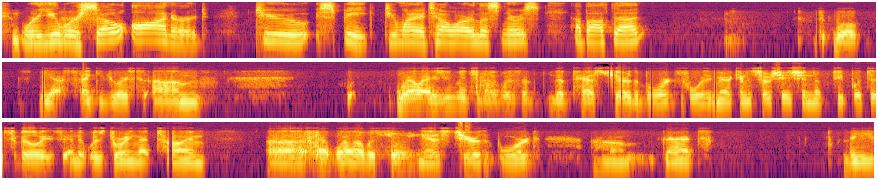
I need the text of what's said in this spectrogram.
where you were so honored to speak. Do you want to tell our listeners about that? Well, yes. Thank you, Joyce. Um, Well, as you mentioned, I was the, the past chair of the board for the American Association of People with Disabilities, and it was during that time, uh, while I was serving as chair of the board, um, that the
